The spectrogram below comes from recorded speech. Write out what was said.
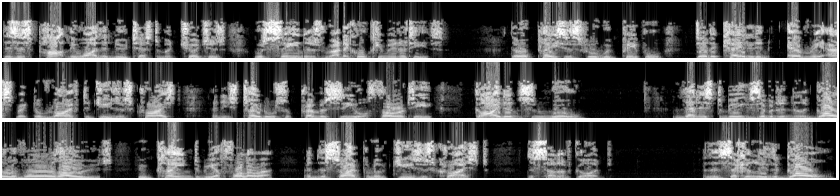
This is partly why the New Testament churches were seen as radical communities. They were places filled with people dedicated in every aspect of life to Jesus Christ and his total supremacy, authority, guidance and will. And that is to be exhibited in the goal of all those who claim to be a follower and disciple of Jesus Christ, the Son of God. And then secondly, the goal.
